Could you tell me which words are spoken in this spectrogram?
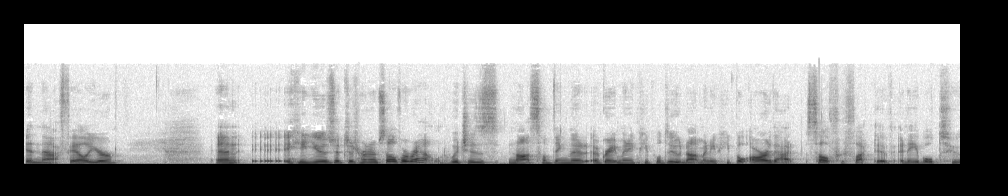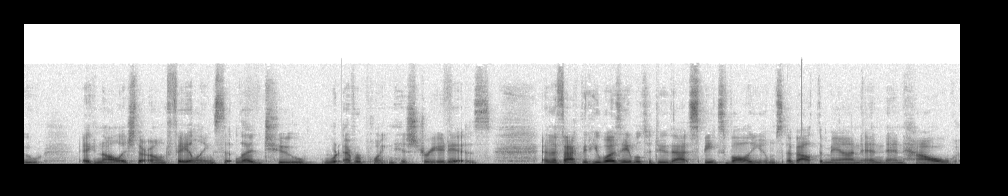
in that failure. And he used it to turn himself around, which is not something that a great many people do. Not many people are that self reflective and able to acknowledge their own failings that led to whatever point in history it is. And the fact that he was able to do that speaks volumes about the man and, and how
